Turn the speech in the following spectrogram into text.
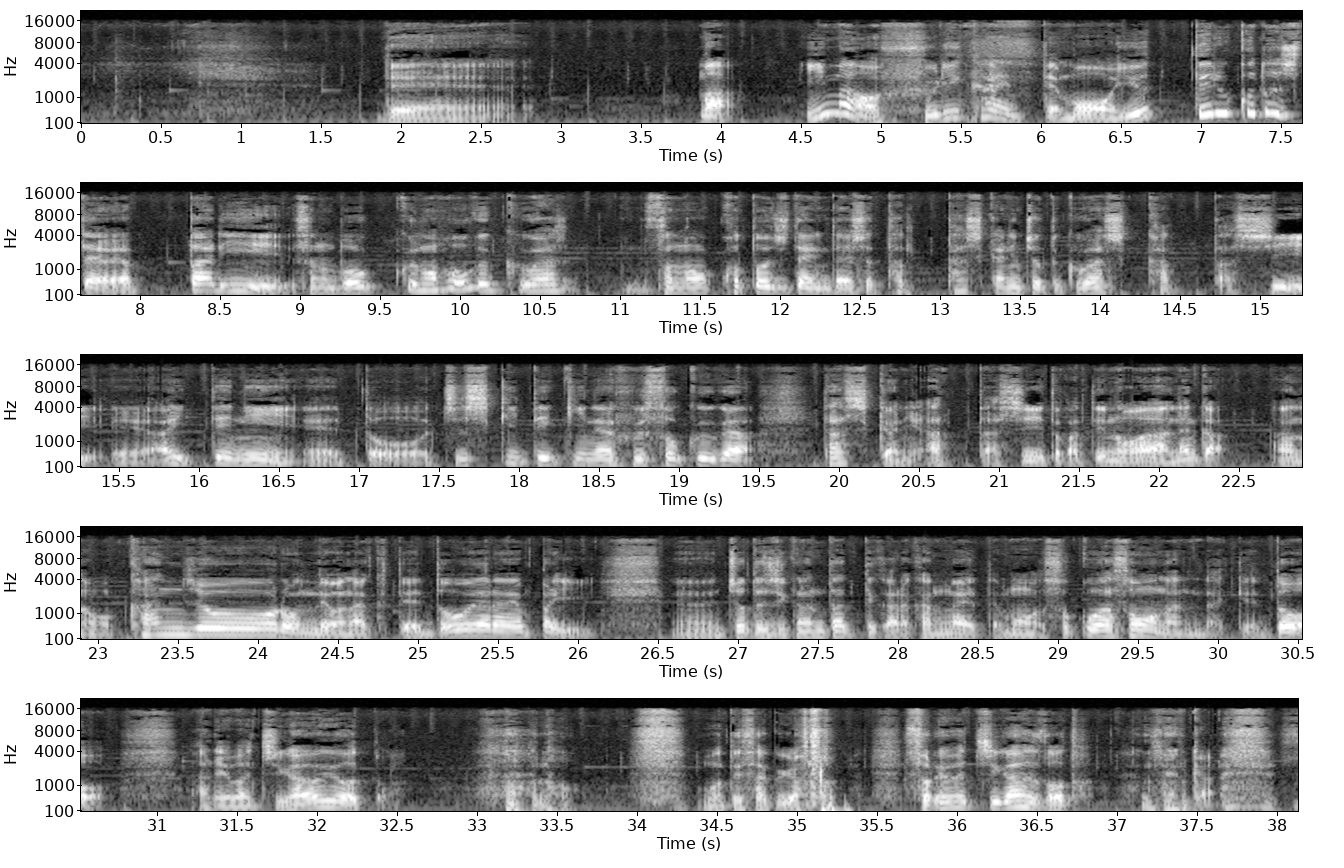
でまあ今を振り返っても言ってること自体はやっぱりその僕の方が詳しそのこと自体に対しては確かにちょっと詳しかったたし、えー、相手に、えーと、知識的な不足が確かにあったしとかっていうのはなんかあの感情論ではなくてどうやらやっぱり、うん、ちょっと時間経ってから考えてもそこはそうなんだけどあれは違うよと。あのモテ作よと。それは違うぞと。なんか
